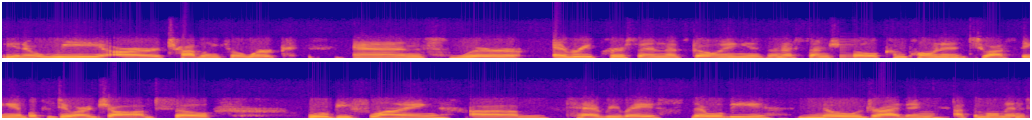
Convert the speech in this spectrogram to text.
you know we are traveling for work, and we're every person that's going is an essential component to us being able to do our job. So we'll be flying um, to every race. There will be no driving at the moment.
